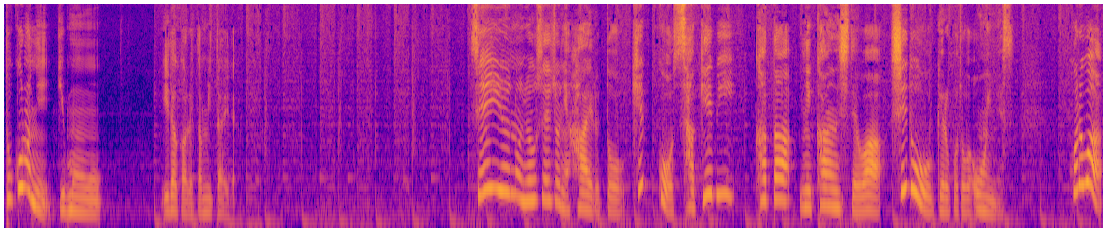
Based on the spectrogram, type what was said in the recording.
ところに疑問を抱かれたみたいで。声優の養成所に入ると結構叫び方に関しては指導を受けることが多いんです。これは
